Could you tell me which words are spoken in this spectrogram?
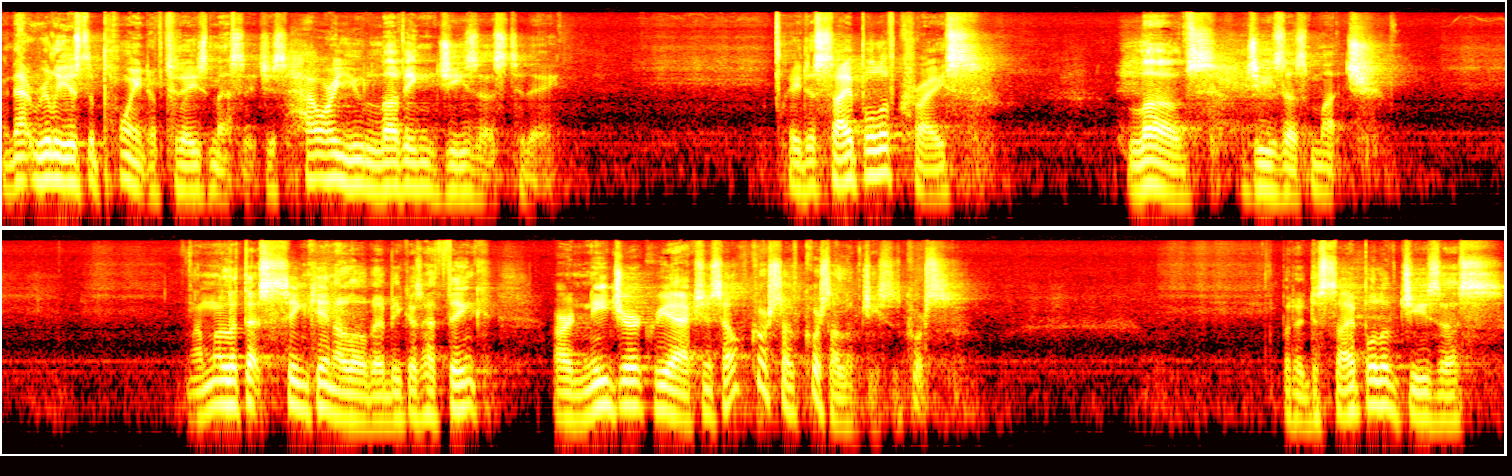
And that really is the point of today's message is how are you loving Jesus today? A disciple of Christ loves Jesus much. I'm going to let that sink in a little bit because I think our knee jerk reaction is, oh, of course, of course I love Jesus, of course. But a disciple of Jesus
